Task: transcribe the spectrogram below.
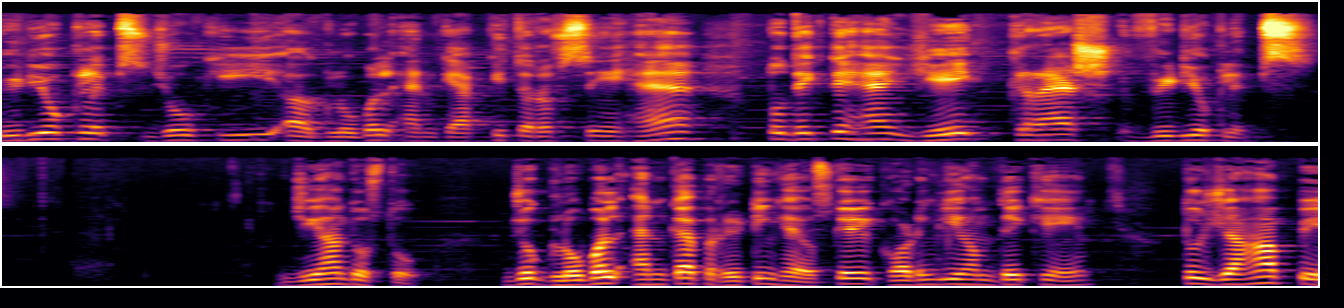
वीडियो क्लिप्स, जो कि ग्लोबल एन कैप की तरफ़ से हैं। तो देखते हैं ये क्रैश वीडियो क्लिप्स। जी हाँ दोस्तों, जो ग्लोबल एन कैप रेटिंग है, उसके अकॉर्डिंगली हम देखें तो यहाँ पे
